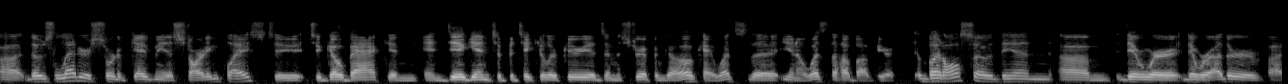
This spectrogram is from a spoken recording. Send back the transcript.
uh, those letters sort of gave me a starting place to to go back and and dig into particular periods in the strip and go, okay, what's the you know what's the hubbub here? But also then um, there were there were other uh,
